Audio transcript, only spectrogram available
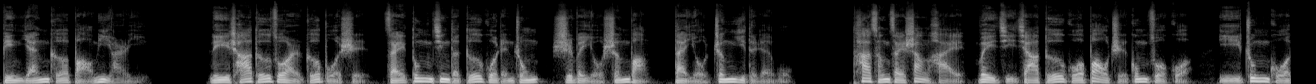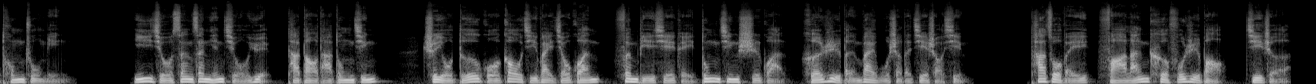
并严格保密而已。理查德·佐尔格博士在东京的德国人中是位有声望但有争议的人物。他曾在上海为几家德国报纸工作过，以《中国通》著名。一九三三年九月，他到达东京，持有德国高级外交官分别写给东京使馆和日本外务省的介绍信。他作为《法兰克福日报》记者，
